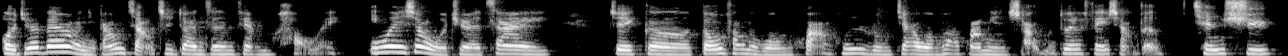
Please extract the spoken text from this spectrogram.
我觉得 Vera，你刚刚讲这段真的非常好诶，因为像我觉得在。这个东方的文化或者儒家文化方面上，我们都会非常的谦虚，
